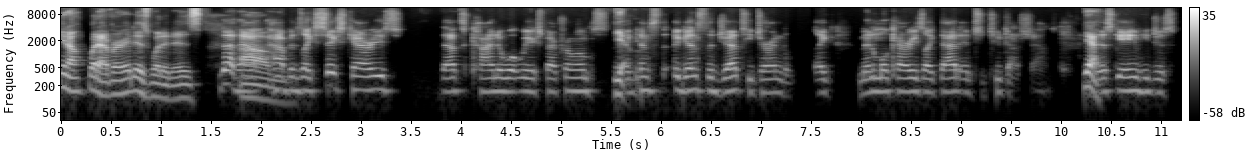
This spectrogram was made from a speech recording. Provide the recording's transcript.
you know whatever it is what it is. That ha- Um, happens like six carries. That's kind of what we expect from him. Yeah. Against against the Jets, he turned like minimal carries like that into two touchdowns. Yeah. This game, he just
